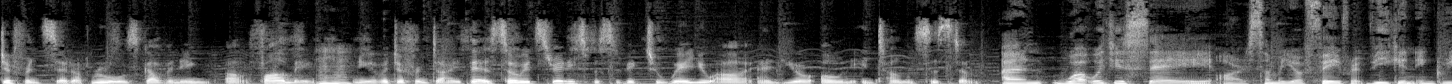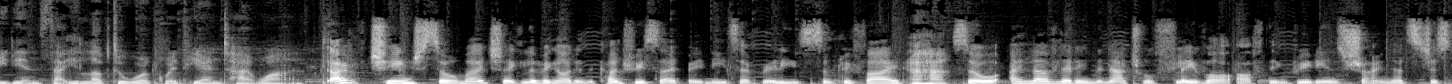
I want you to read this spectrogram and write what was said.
different set of rules governing uh, farming, mm-hmm. and you have a different diet there. So it's really specific to where you are and your own internal system. And what would you say are some of your favorite vegan ingredients that you love to work with here in Taiwan? I've changed so much. Like living out in the countryside, my needs have really simplified. Uh-huh. So I love letting the natural flavor of the ingredients shine. That's just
